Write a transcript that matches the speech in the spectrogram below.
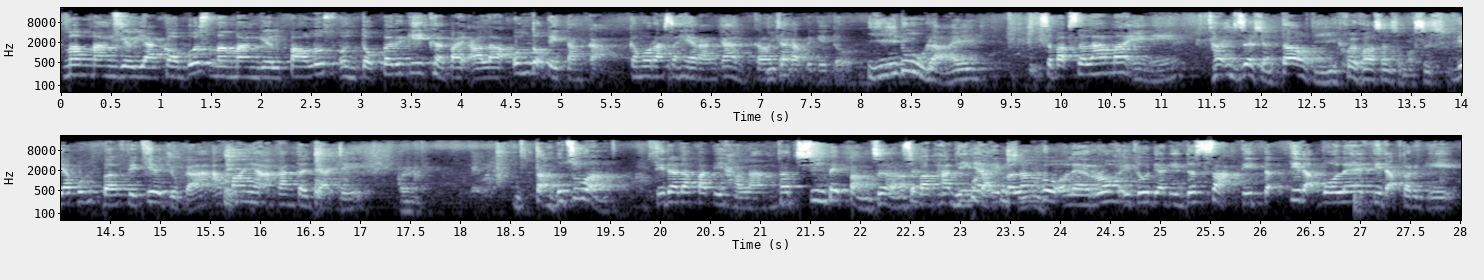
memanggil Yakobus, memanggil Paulus untuk pergi ke bait Allah untuk ditangkap. Kamu rasa heran kan kalau Ni kan- cakap begitu? 一路来， Sebab selama ini 他一直在想到底会发生什么事情。 dia pun berfikir juga apa yang akan terjadi. 对，挡不住啊， Tidak dapat dihalang. 他心被绑着啊， Sebab 你不 hatinya 来不行、 dibelenggu 啊。 oleh roh itu dia didesak, tidak, tidak boleh tidak pergi.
